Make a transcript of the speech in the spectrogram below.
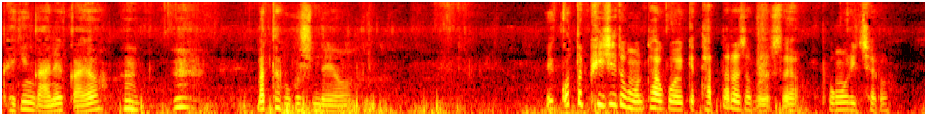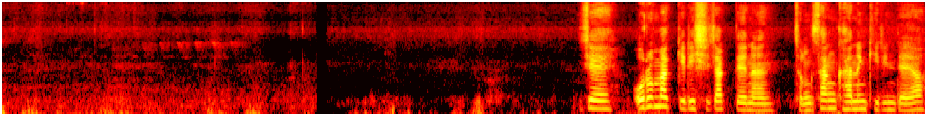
백인가 아닐까요? 맡아보고 싶네요. 이 꽃도 피지도 못하고 이렇게 다 떨어져 버렸어요. 봉오리채로. 이제 오르막길이 시작되는 정상 가는 길인데요.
